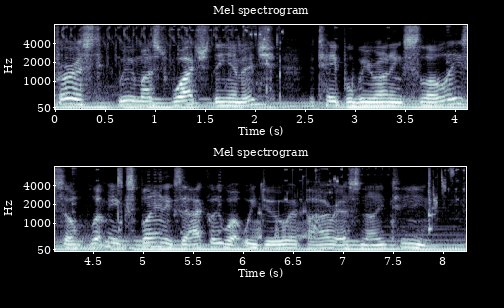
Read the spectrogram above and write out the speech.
First, we must watch the image. The tape will be running slowly, so let me explain exactly what we do at RS-19.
